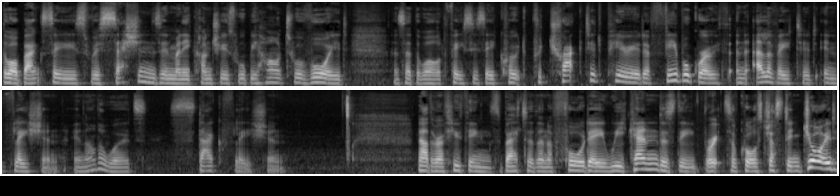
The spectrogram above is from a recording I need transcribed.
The World Bank says recessions in many countries will be hard to avoid and said the world faces a quote protracted period of feeble growth and elevated inflation. In other words, stagflation. Now, there are a few things better than a four day weekend, as the Brits, of course, just enjoyed,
